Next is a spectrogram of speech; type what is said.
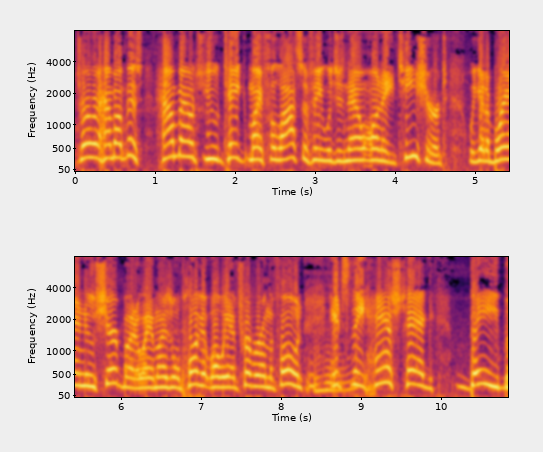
Trevor, how about this? How about you take my philosophy, which is now on a T-shirt? We got a brand new shirt, by the way. I might as well plug it while we have Trevor on the phone. Mm-hmm. It's the hashtag Babe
